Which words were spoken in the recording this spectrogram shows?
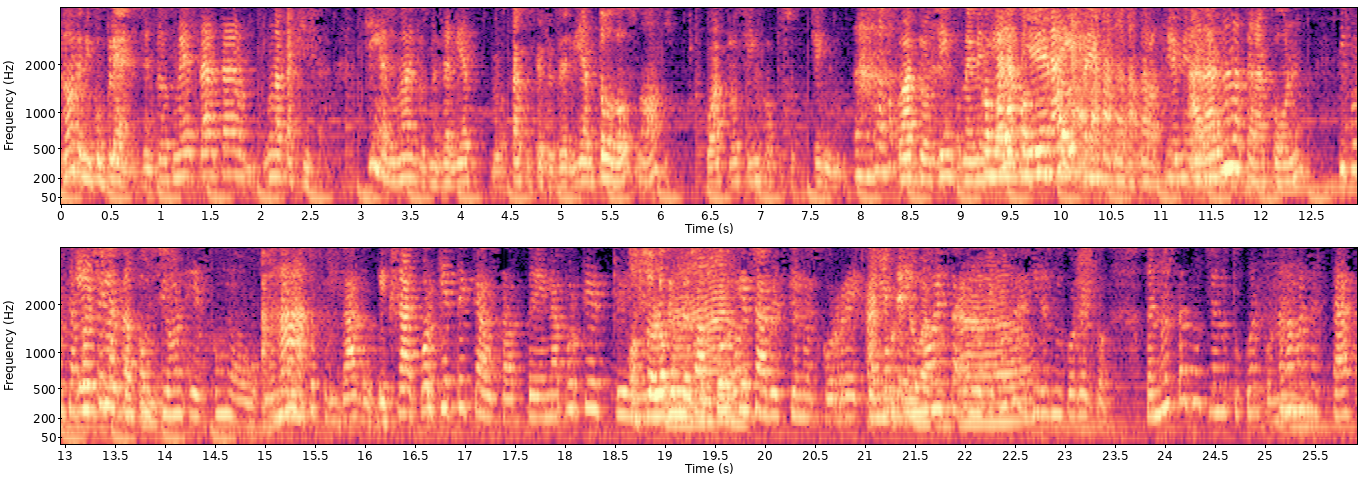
¿no? De mi cumpleaños. Entonces me está una taquiza. Chinga su madre, pues me servía los tacos que se servían todos, ¿no? Pues, cuatro, cinco, pues chingo. Cuatro, cinco. Me metí a la cocina y a, darme un ataracón. Sí, porque aparte Eso la es compulsión es como un evento privado. Exacto. ¿Por qué te causa pena? ¿Por qué te O solo que estés culpa? con ¿Por qué algo. sabes que no es correcto? Alguien Porque te lo no a está, lo que de contar. decir es muy correcto. O sea, no estás nutriendo tu cuerpo, nada más estás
